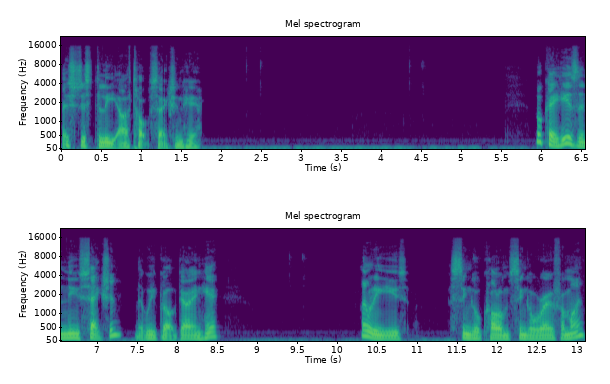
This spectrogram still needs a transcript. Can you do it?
Let's just delete our top section here. Okay, here's the new section that we've got going here. I'm going to use single column, single row for mine.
